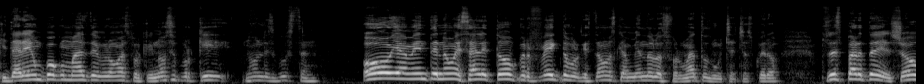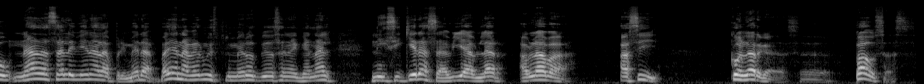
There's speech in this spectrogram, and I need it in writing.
Quitaré un poco más de bromas porque no sé por qué no les gustan. Obviamente no me sale todo perfecto porque estamos cambiando los formatos muchachos, pero pues es parte del show, nada sale bien a la primera. Vayan a ver mis primeros videos en el canal, ni siquiera sabía hablar, hablaba así, con largas uh, pausas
